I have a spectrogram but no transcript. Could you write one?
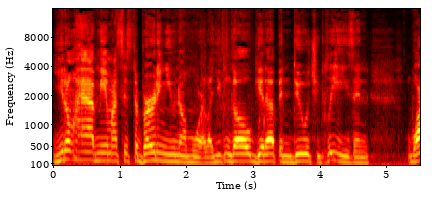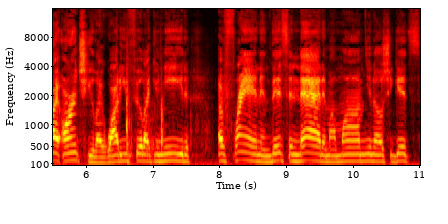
you don't have me and my sister burden you no more. Like, you can go get up and do what you please. And why aren't you? Like, why do you feel like you need a friend and this and that? And my mom, you know, she gets,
